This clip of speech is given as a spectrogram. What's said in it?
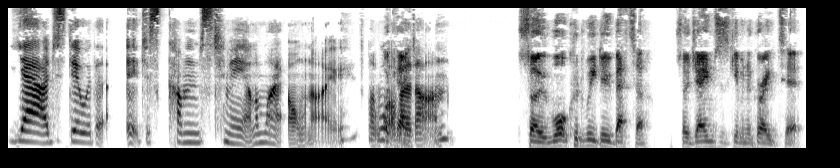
Yeah, I just deal with it. It just comes to me, and I'm like, "Oh no! Like, what okay. have I done?" So, what could we do better? So, James has given a great tip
